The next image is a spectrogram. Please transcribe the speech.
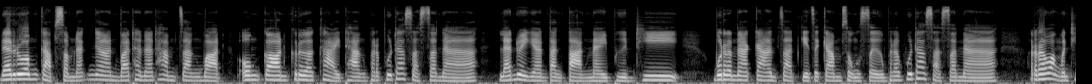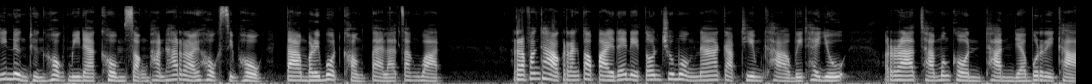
ได้ร่วมกับสำนักงานวัฒนธรรมจังหวัด องค์กรเครือข่ายทางพระพุทธศาสนา และหน่วยงานต่างๆ ในพื้นที่ บูรณาการจัดกิจกรรมส่งเสริมพระพุทธศาสนา ระหว่างวันที่ 1-6 มีนาคม 2566 ตามบริบทของแต่ละจังหวัด รับฟังข่าวครั้งต่อไปได้ในต้นชั่วโมงหน้ากับทีมข่าววิทยุ ราชมงคลธัญบุรีค่ะ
